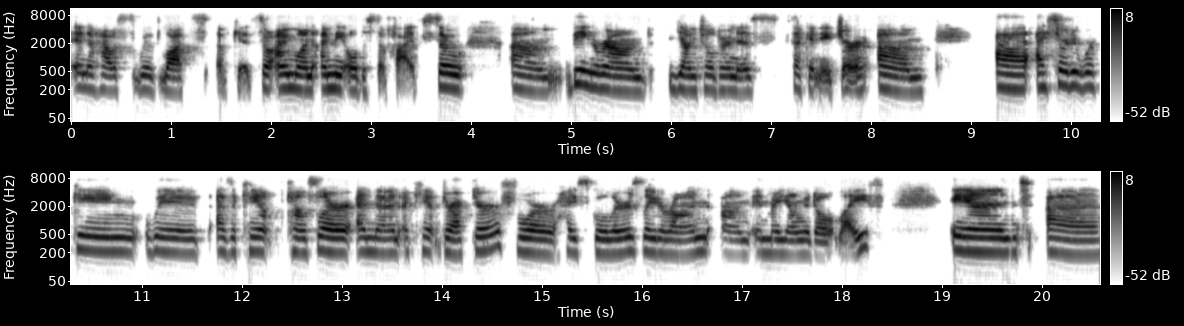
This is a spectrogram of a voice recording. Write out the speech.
in a house with lots of kids. So I'm one, I'm the oldest of five. So um, being around young children is second nature. Um, uh, I started working with as a camp counselor and then a camp director for high schoolers later on um, in my young adult life, and uh,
